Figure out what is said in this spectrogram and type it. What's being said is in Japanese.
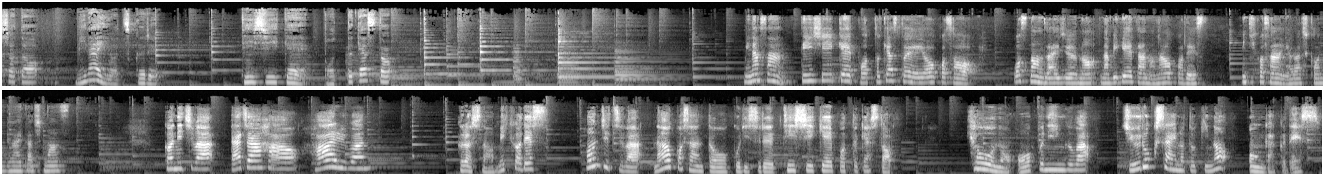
場所と未来を作る。TCK ポッドキャスト皆さん TCK ポッドキャストへようこそ。ボストン在住のナビゲーターの直子です。みきこさんよろしくお願いいたします。こんにちは。ダジャーハオ。Hi everyone クロスのみきこです。本日は直子さんとお送りする TCK ポッドキャスト今日のオープニングは16歳の時の音楽です。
